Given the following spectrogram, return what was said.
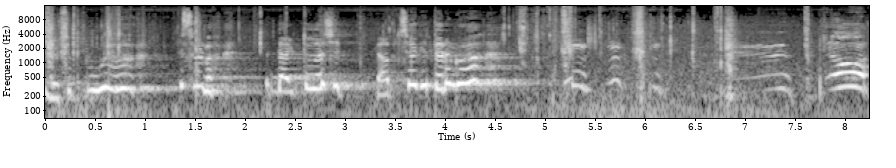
도대체 뭐야? 설마 날 또다시 납치하겠다는 거야? 어,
